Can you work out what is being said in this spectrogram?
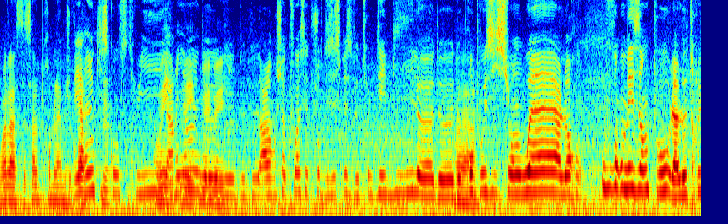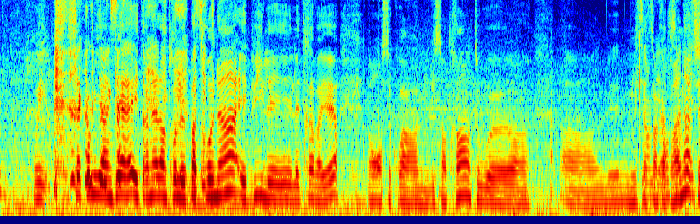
Voilà, c'est ça le problème, je Il n'y a crois. rien qui se construit, il Oui, n'y a rien oui, de, oui, oui. de- de- de- Alors à chaque fois, c'est toujours des espèces de trucs débiles, de, de Voilà. propositions. Ouais, alors où vont mes impôts Là, le truc? Oui, c'est comme il y a une guerre éternelle entre le patronat et puis les, les travailleurs. On se croit en 1830 ou euh, en, en Non, mais on 1789. s'adresse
